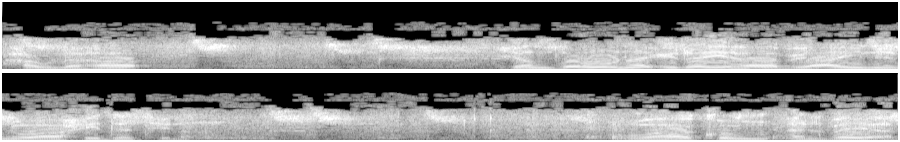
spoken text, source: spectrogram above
حولها ينظرون إليها بعين واحدة. وهاكم البيان.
